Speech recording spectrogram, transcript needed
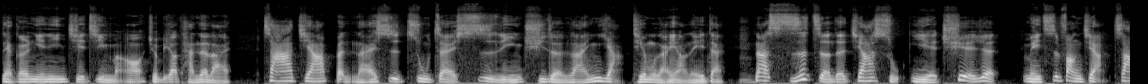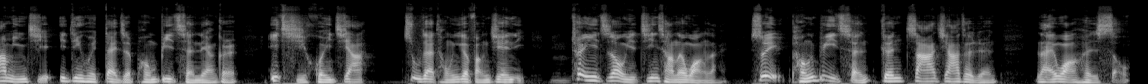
两个人年龄接近嘛，哦，就比较谈得来。查家本来是住在士林区的兰雅天母兰雅那一带，那死者的家属也确认，每次放假，查明杰一定会带着彭碧成两个人一起回家。住在同一个房间里，退役之后也经常的往来，所以彭碧成跟查家的人来往很熟。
